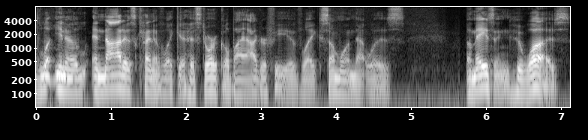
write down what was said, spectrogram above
mm-hmm. you know and not as kind of like a historical biography of like someone that was amazing who was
